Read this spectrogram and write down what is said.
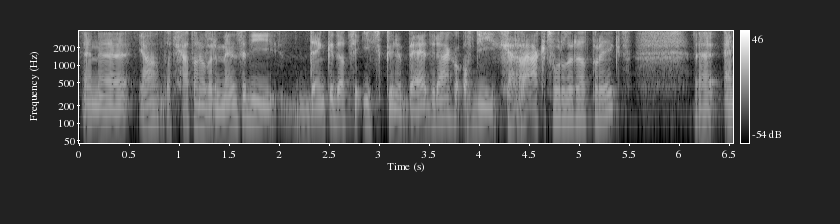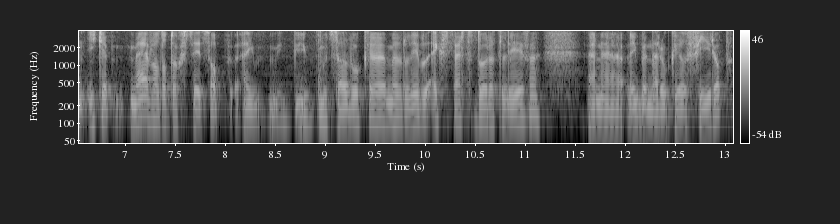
En eh, ja, dat gaat dan over mensen die denken dat ze iets kunnen bijdragen of die geraakt worden door dat project. Eh, en ik heb, mij valt dat toch steeds op. Ik, ik, ik moet zelf ook eh, met het label expert door het leven. En eh, ik ben daar ook heel fier op.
